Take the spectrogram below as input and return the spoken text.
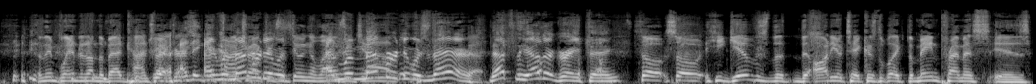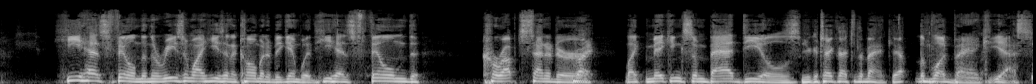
and then blamed it on the bad contractors. I think And remembered it was doing a and remembered job. it was there. That's the other great thing. So so he gives the the audio tape because like the main premise is he has filmed and the reason why he's in a coma to begin with he has filmed corrupt senator Right. like making some bad deals You could take that to the bank. Yep. the blood bank yes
